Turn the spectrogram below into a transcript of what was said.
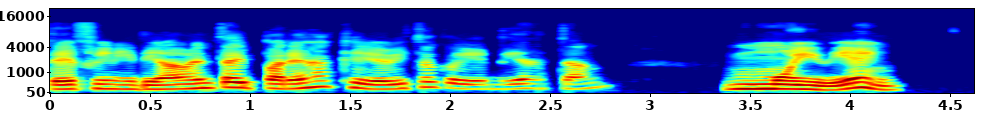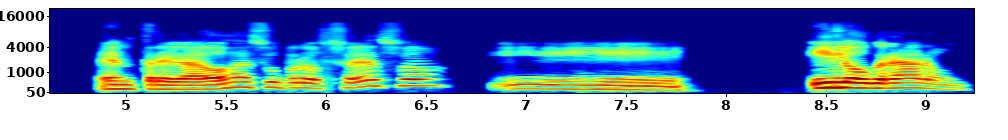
Definitivamente hay parejas que yo he visto que hoy en día están muy bien, entregados a su proceso y, y lograron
